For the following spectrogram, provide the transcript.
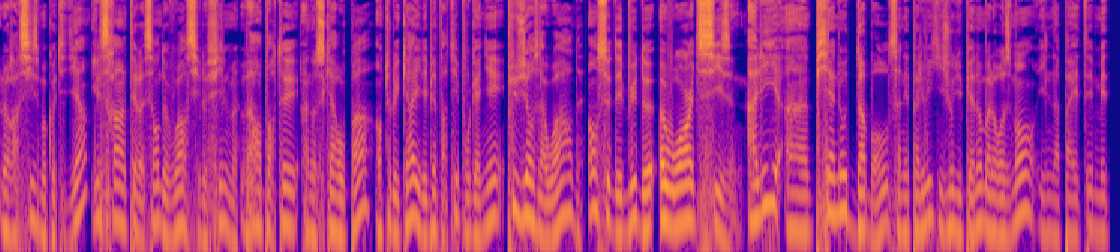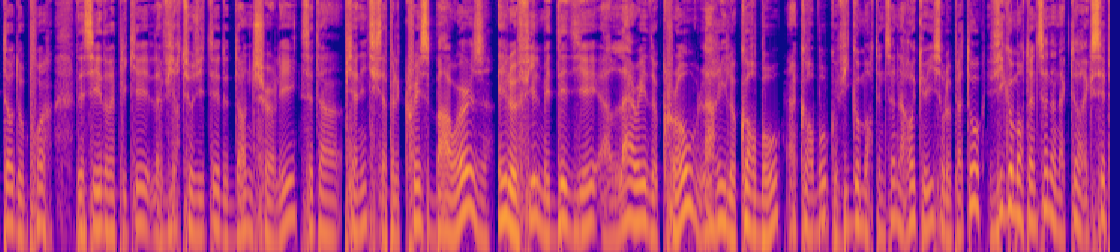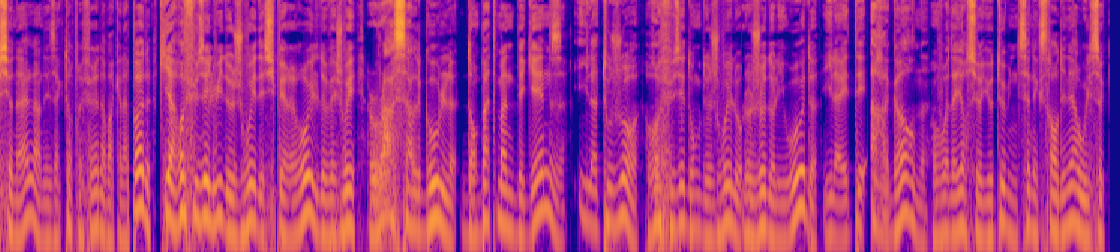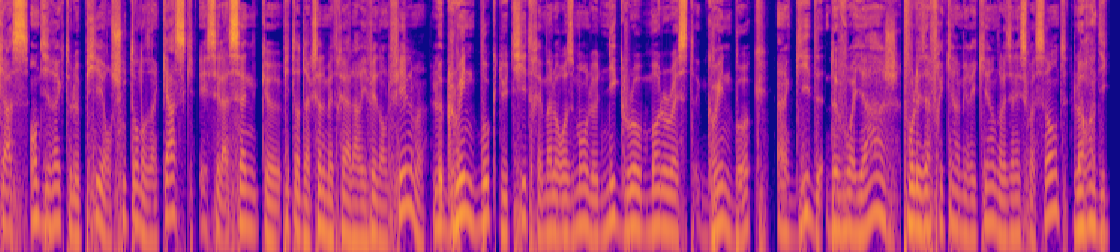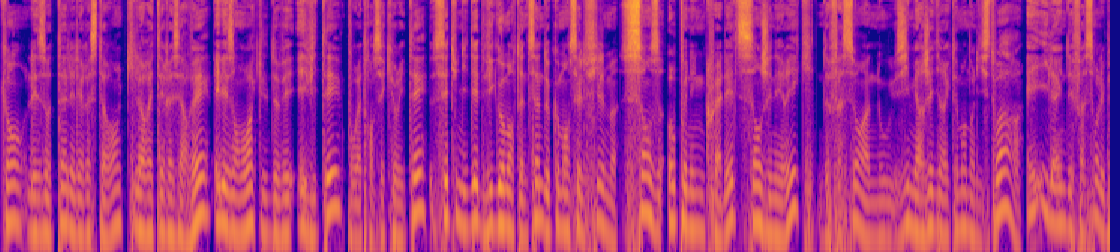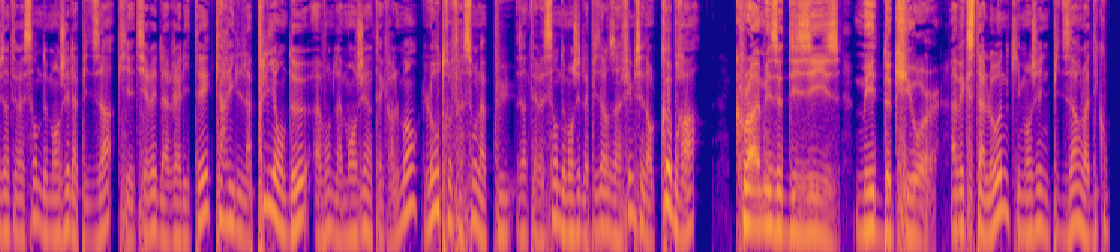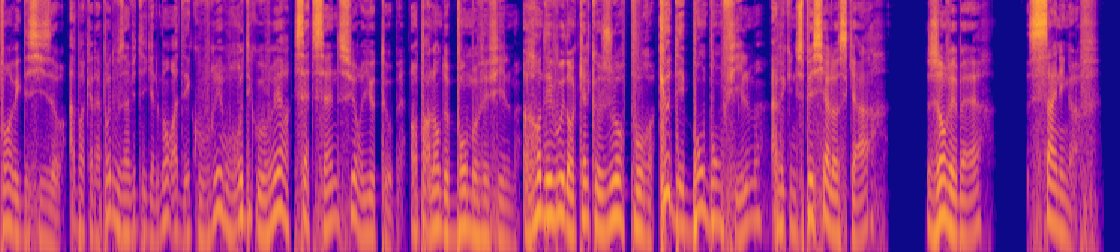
le racisme au quotidien. Il sera intéressant de voir si le film va remporter un Oscar ou pas. En tous les cas, il est bien parti pour gagner plusieurs awards en ce début de award season. Ali a un piano double, ça n'est pas lui qui joue du piano malheureusement, il n'a pas été méthode au point d'essayer de répliquer la virtuosité de Don Shirley. C'est un pianiste qui s'appelle Chris Bowers et le film est dédié à Larry the Crow, Larry le corbeau, un corbeau que Viggo Mortensen a recueilli sur le plateau. Viggo Mortensen, un acteur exceptionnel, un des acteurs préférés d'Abracadapod, qui a refusé lui de jouer des super-héros, il devait jouer Ra's al Ghul dans Batman Begins. Il a toujours refusé donc de jouer le, jeu d'Hollywood. Il a été Aragorn. On voit d'ailleurs sur YouTube une scène extraordinaire où il se casse en direct le pied en shootant dans un casque. Et c'est la scène que Peter Jackson mettrait à l'arrivée dans le film. Le Green Book du titre est malheureusement le Negro Motorist Green Book, un guide de voyage pour les Africains américains dans les années 60, leur indiquant expliquant les hôtels et les restaurants qui leur étaient réservés et les endroits qu'ils devaient éviter pour être en sécurité. C'est une idée de Viggo Mortensen de commencer le film sans opening credits, sans générique, de façon à nous immerger directement dans l'histoire. Et il a une des façons les plus intéressantes de manger la pizza, qui est tirée de la réalité, car il la plie en deux avant de la manger intégralement. L'autre façon la plus intéressante de manger de la pizza dans un film, c'est dans Cobra, Crime is a disease, meet the cure. Avec Stallone qui mangeait une pizza en la découpant avec des ciseaux. Abracadapod vous invite également à découvrir ou redécouvrir cette scène sur YouTube. En parlant de bons mauvais films. Rendez-vous dans quelques jours pour que des bons bons films avec une spéciale Oscar. Jean Weber, signing off.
